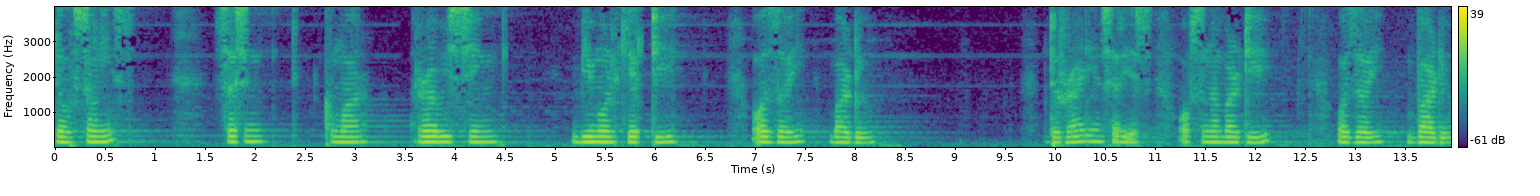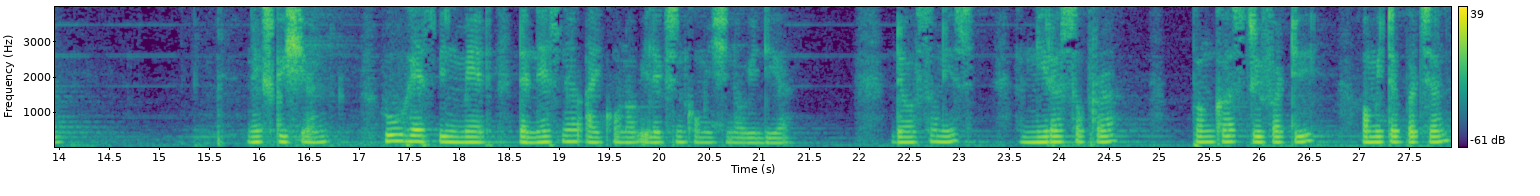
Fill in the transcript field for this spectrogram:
The option is Sachin Kumar, Ravi Singh, Bimal Kirti, Ajay Bhadoo. The right answer is option number D, Ajay Bhadoo. Next question Who has been made the national icon of Election Commission of India? The option is Neeraj Chopra, Pankaj Tripathi, Amitabh Bachchan,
